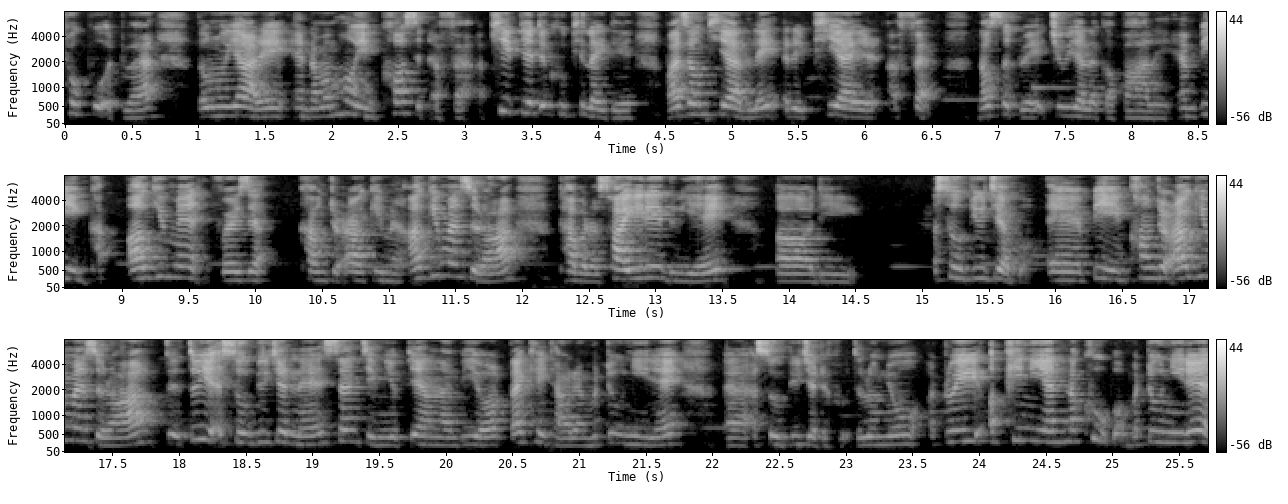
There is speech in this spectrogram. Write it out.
ထုတ်ဖို့အတွက်သုံးလို့ရတယ် and ဒါမှမဟုတ်ရင် cause and effect အဖြစ်အပျက်တစ်ခုဖြစ်လိုက်တယ်ဘာကြောင့်ဖြစ်ရတယ်လဲအဲ့ဒီဖြစ်ရတဲ့ effect နောက်ဆက်တွဲအကျိုးရလက်ကဘာလဲ and ပြီး argument versus counter argument argument ဆိုတာထားပါတော့စာရေးတဲ့သူရဲ့အာဒီအဆိုပြုချက်ပေါ့အဲပြီးရင် counter argument ဆိုတာသူ့ရဲ့အဆိုပြုချက်နဲ့စန့်ကျင်မျိုးပြန်လှန်ပြီးတော့တိုက်ခိုက်ထားတဲ့မတူညီတဲ့အဲအဆိုပြုချက်တစ်ခုဒီလိုမျိုးအတွေး opinion နှစ်ခုပေါ့မတူညီတဲ့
